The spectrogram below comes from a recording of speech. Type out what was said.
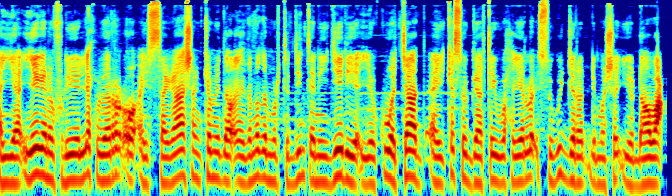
ayaa iyagana fuliyey lix weerar oo ay sagaashan ka mid ah ciidamada murtadiinta nigeria iyo kuwa jaad ay ka soo gaartay waxyeelo isugu jira dhimasho iyo dhaawac.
